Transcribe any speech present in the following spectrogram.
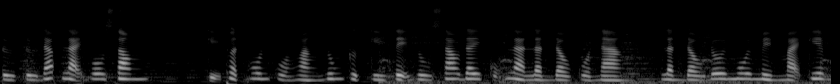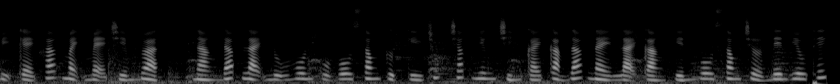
từ từ đáp lại vô song. Kỹ thuật hôn của Hoàng Dung cực kỳ tệ dù sao đây cũng là lần đầu của nàng. Lần đầu đôi môi mềm mại kia bị kẻ khác mạnh mẽ chiếm đoạt. Nàng đáp lại nụ hôn của vô song cực kỳ trúc chắc nhưng chính cái cảm giác này lại càng khiến vô song trở nên yêu thích.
